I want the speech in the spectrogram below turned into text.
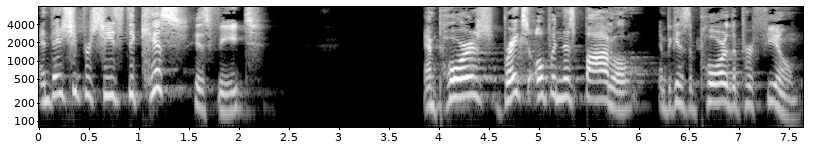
and then she proceeds to kiss his feet and pours, breaks open this bottle and begins to pour the perfume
